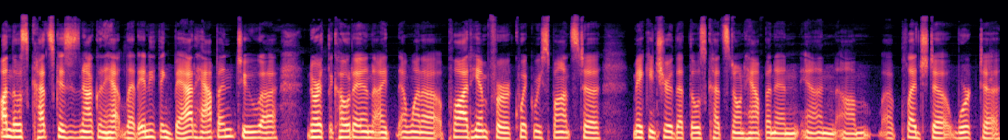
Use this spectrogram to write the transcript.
on those cuts because he's not going to let anything bad happen to uh, North Dakota, and I, I want to applaud him for a quick response to making sure that those cuts don't happen, and and um, pledge to work to.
